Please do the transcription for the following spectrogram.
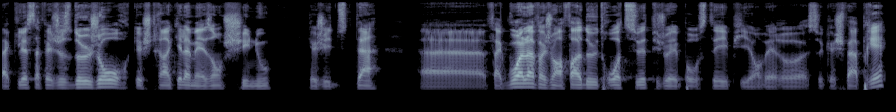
fait que là, ça fait juste deux jours que je suis tranquille à la maison chez nous, que j'ai du temps. Euh, fait que voilà, je vais en faire deux, trois de suite, puis je vais les poster, puis on verra ce que je fais après.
